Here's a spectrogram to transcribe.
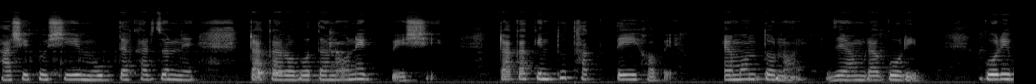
হাসি খুশি মুখ দেখার জন্যে টাকার অবদান অনেক বেশি। টাকা কিন্তু থাকতেই হবে, এমন তো নয় যে আমরা গরিব। গরিব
